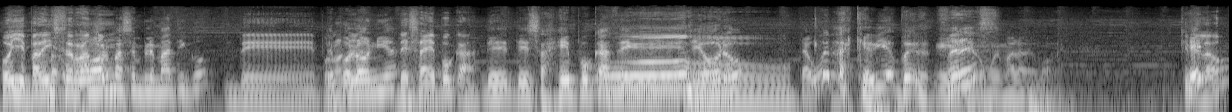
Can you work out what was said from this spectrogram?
Oye, para ir ¿El cerrando. jugador más emblemático de de Polonia? De esa época. de, de esas épocas de, de oro? ¿Te acuerdas que había? Bueno, que yo ¿Férez? tengo muy mala memoria. ¿Qué, ¿Qué? pelado?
